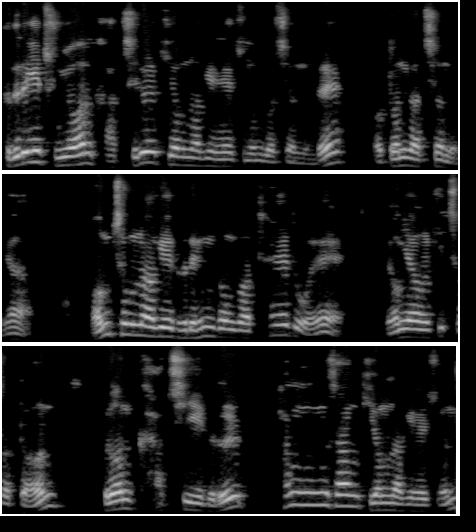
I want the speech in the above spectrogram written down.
그들에게 중요한 가치를 기억나게 해주는 것이었는데 어떤 가치였느냐? 엄청나게 그들의 행동과 태도에 영향을 끼쳤던 그런 가치들을 항상 기억나게 해주는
